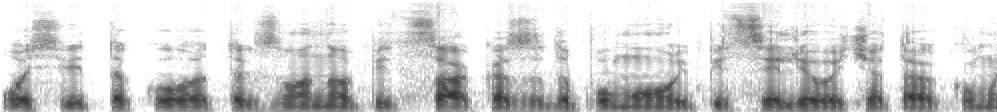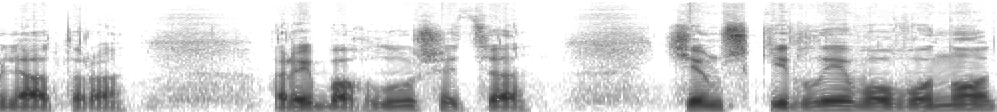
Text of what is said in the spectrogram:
ось від такого так званого підсака за допомогою підсилювача та акумулятора риба глушиться. Чим шкідливо воно,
